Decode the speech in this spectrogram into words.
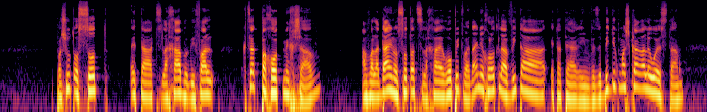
פשוט עושות את ההצלחה במפעל קצת פחות נחשב, אבל עדיין עושות הצלחה אירופית ועדיין יכולות להביא את התארים, וזה בדיוק מה שקרה לווסטהאם.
